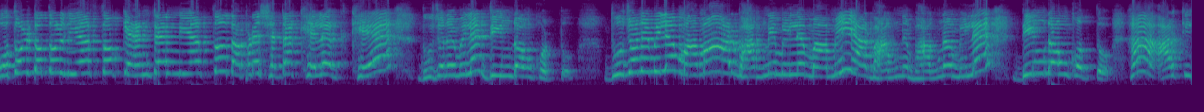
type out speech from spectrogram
বোতল টোতল নিয়ে আসতো, ক্যান ট্যান নিয়ে আসতো, তারপরে সেটা খেলে, খেয়ে দুজনে মিলে ডিং ডং করতো। দুজনে মিলে মামা আর ভাগ্নি মিলে মামি আর ভাগ্নে, ভাগনা মিলে ডিং ডং করতো। হ্যাঁ আর কি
